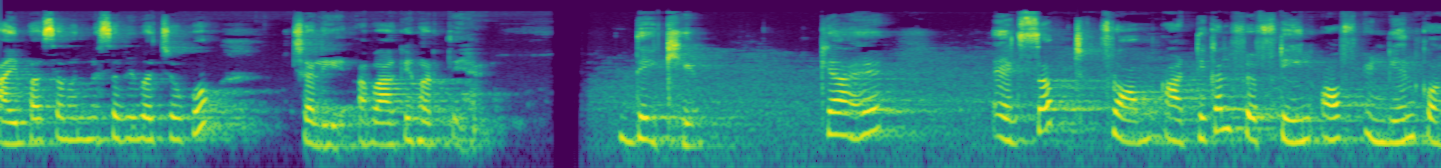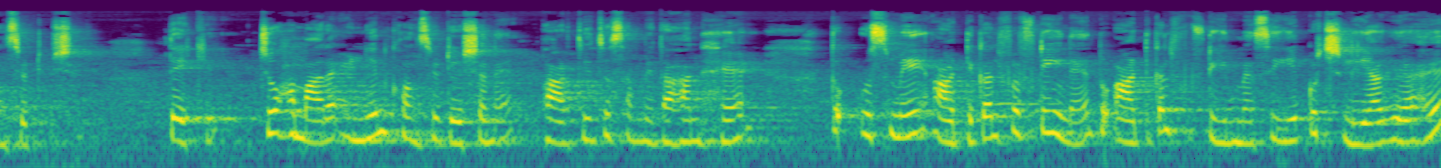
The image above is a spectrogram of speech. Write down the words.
आई बात समझ में सभी बच्चों को? चलिए, अब आगे बढ़ते हैं। देखिए, क्या है? Except from article 15 of Indian constitution देखिए, जो हमारा इंडियन कॉन्स्टिट्यूशन है, भारतीय जो संविधान है तो उसमें आर्टिकल 15 है तो आर्टिकल 15 में से ये कुछ लिया गया है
